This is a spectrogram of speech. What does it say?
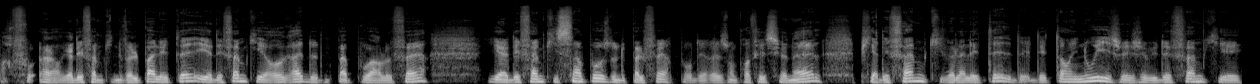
Parfois, alors il y a des femmes qui ne veulent pas allaiter, et il y a des femmes qui regrettent de ne pas pouvoir le faire. Il y a des femmes qui s'imposent de ne pas le faire pour des raisons professionnelles. Puis il y a des femmes qui veulent allaiter des, temps inouïs. J'ai vu des femmes qui,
